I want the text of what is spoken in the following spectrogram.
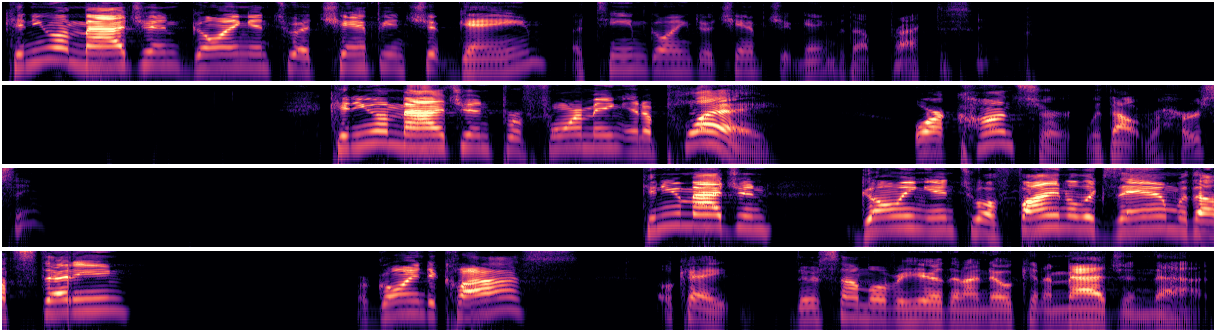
Can you imagine going into a championship game, a team going to a championship game without practicing? Can you imagine performing in a play or a concert without rehearsing? Can you imagine going into a final exam without studying or going to class? Okay, there's some over here that I know can imagine that.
